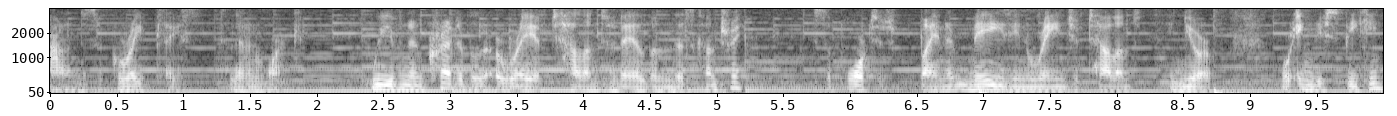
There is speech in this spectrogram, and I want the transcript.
Ireland is a great place to live and work. We have an incredible array of talent available in this country, supported by an amazing range of talent in Europe. We're English speaking,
